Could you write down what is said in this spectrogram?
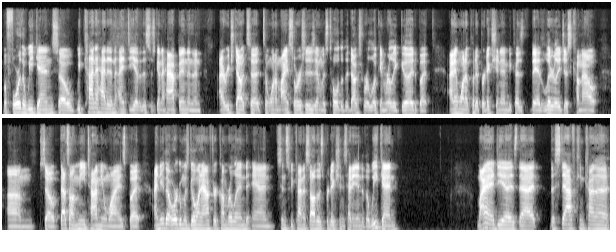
before the weekend. So we kind of had an idea that this was going to happen. And then I reached out to, to one of my sources and was told that the Ducks were looking really good, but I didn't want to put a prediction in because they had literally just come out. Um, so that's on me timing wise. But I knew that Oregon was going after Cumberland. And since we kind of saw those predictions heading into the weekend, my idea is that the staff can kind of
